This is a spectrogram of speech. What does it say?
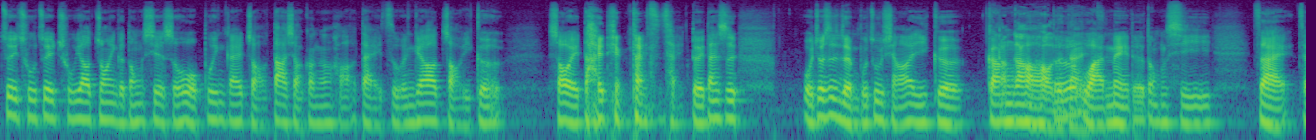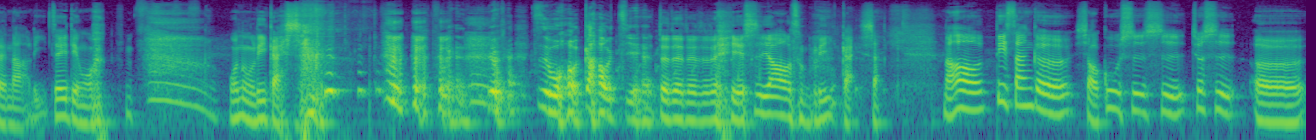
最初最初要装一个东西的时候，我不应该找大小刚刚好的袋子，我应该要找一个稍微大一点袋子才对。但是我就是忍不住想要一个刚刚好的完美的东西在在那里，这一点我 我努力改善，自我告诫，对对对对对，也是要努力改善。然后第三个小故事是，就是呃，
